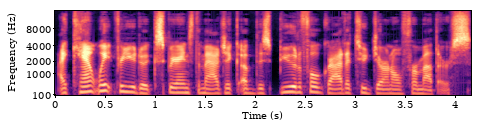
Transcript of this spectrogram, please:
I can't wait for you to experience the magic of this beautiful gratitude journal for mothers.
